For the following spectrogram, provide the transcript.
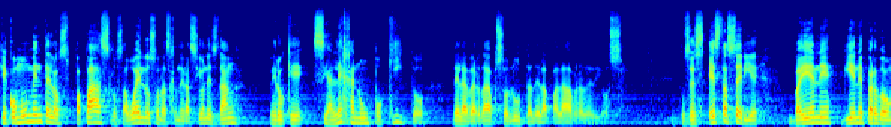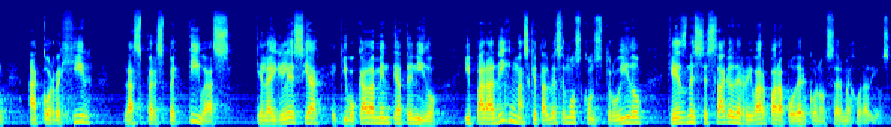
que comúnmente los papás, los abuelos o las generaciones dan, pero que se alejan un poquito de la verdad absoluta de la palabra de Dios. Entonces, esta serie viene, viene, perdón, a corregir las perspectivas que la iglesia equivocadamente ha tenido y paradigmas que tal vez hemos construido que es necesario derribar para poder conocer mejor a Dios.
